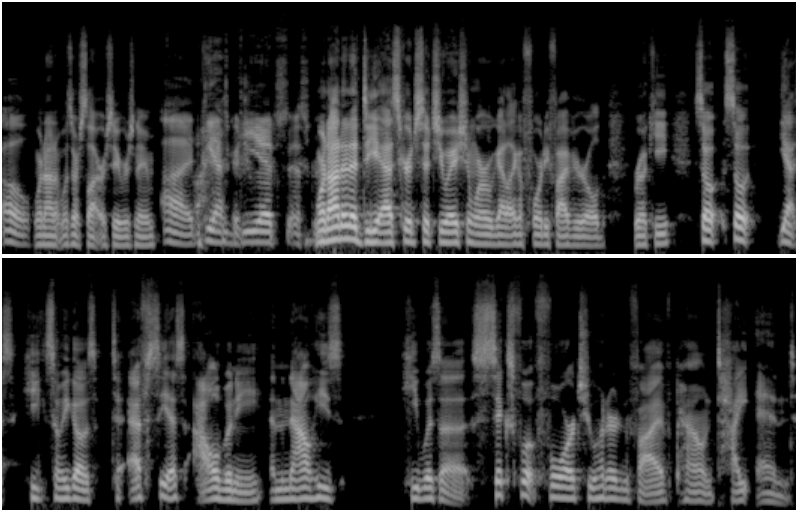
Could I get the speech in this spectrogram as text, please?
Oh, we're not what's our slot receiver's name uh, D. Eskridge. DS Eskridge. we're not in a D Eskridge situation where we got like a 45 year old rookie so so yes he so he goes to FCS Albany and now he's he was a six foot four 205 pound tight end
